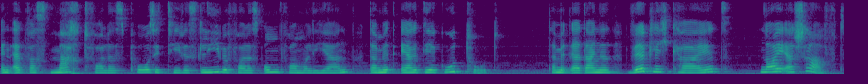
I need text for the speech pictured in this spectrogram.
in etwas Machtvolles, Positives, Liebevolles umformulieren, damit er dir gut tut? Damit er deine Wirklichkeit neu erschafft?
